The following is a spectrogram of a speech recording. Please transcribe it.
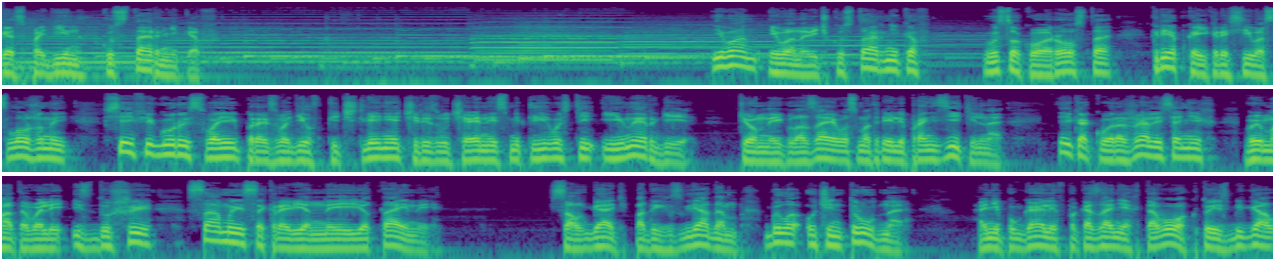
Господин Кустарников Иван Иванович Кустарников, высокого роста, крепко и красиво сложенный, всей фигурой своей производил впечатление чрезвычайной сметливости и энергии. Темные глаза его смотрели пронзительно, и, как выражались о них, выматывали из души самые сокровенные ее тайны. Солгать под их взглядом было очень трудно. Они пугали в показаниях того, кто избегал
